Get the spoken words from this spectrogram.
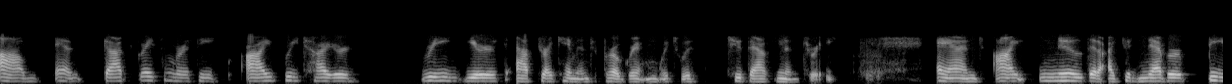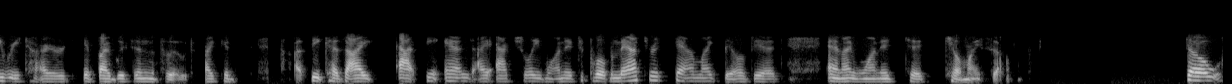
Um, and God's grace and mercy, I retired three years after I came into program, which was 2003. And I knew that I could never be retired if I was in the food. I could, uh, because I, at the end, I actually wanted to pull the mattress down like Bill did, and I wanted to kill myself. So,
